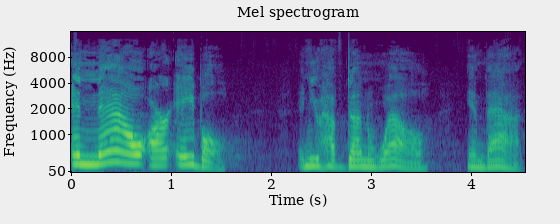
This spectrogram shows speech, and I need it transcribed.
and now are able. And you have done well in that.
